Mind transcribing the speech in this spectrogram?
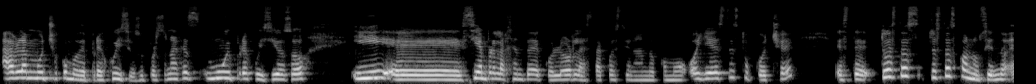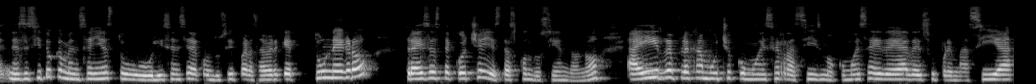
habla mucho como de prejuicio, su personaje es muy prejuicioso y eh, siempre la gente de color la está cuestionando como, oye, este es tu coche, este, tú estás, tú estás conduciendo, necesito que me enseñes tu licencia de conducir para saber que tú negro traes este coche y estás conduciendo, ¿no? Ahí refleja mucho como ese racismo, como esa idea de supremacía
